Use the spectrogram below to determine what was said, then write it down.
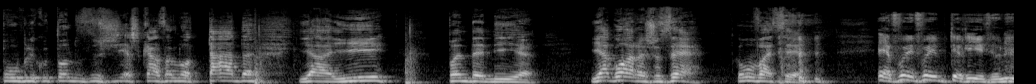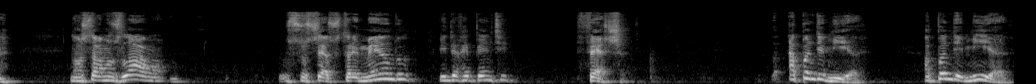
público todos os dias, casa lotada. E aí, pandemia. E agora, José, como vai ser? é, foi, foi terrível, né? Nós estávamos lá, um, um sucesso tremendo, e de repente fecha. A pandemia. A pandemia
